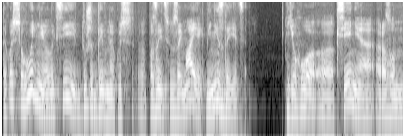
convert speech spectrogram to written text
Так ось сьогодні Олексій дуже дивну якусь е, позицію займає, як мені здається. Його е, Ксенія разом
